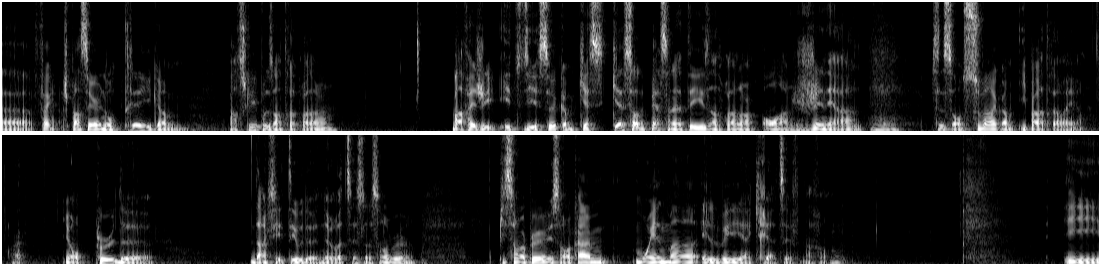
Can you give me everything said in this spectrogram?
Euh, fait je pense que c'est un autre trait comme particulier pour les entrepreneurs. Ben, en fait, j'ai étudié ça comme quelle sorte de personnalité les entrepreneurs ont en général. Mm. Ils sont souvent comme hyper travaillants. Ils ont peu de d'anxiété ou de neurotisme, si on veut. Puis ils sont un peu, ils sont quand même moyennement élevés à créatifs, dans le fond. Mm. Et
